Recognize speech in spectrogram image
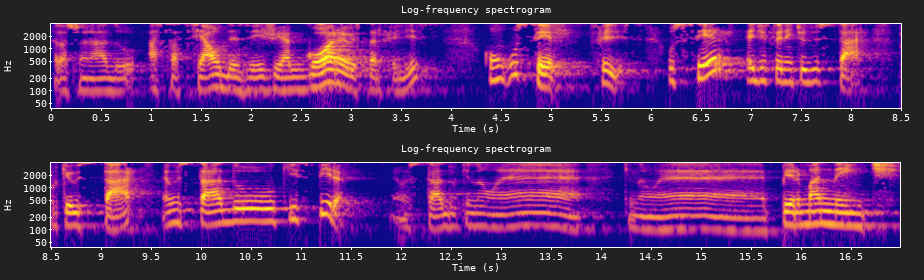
relacionado a saciar o desejo e agora eu estar feliz, com o ser feliz. O ser é diferente do estar, porque o estar é um estado que inspira, é um estado que não é que não é permanente,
